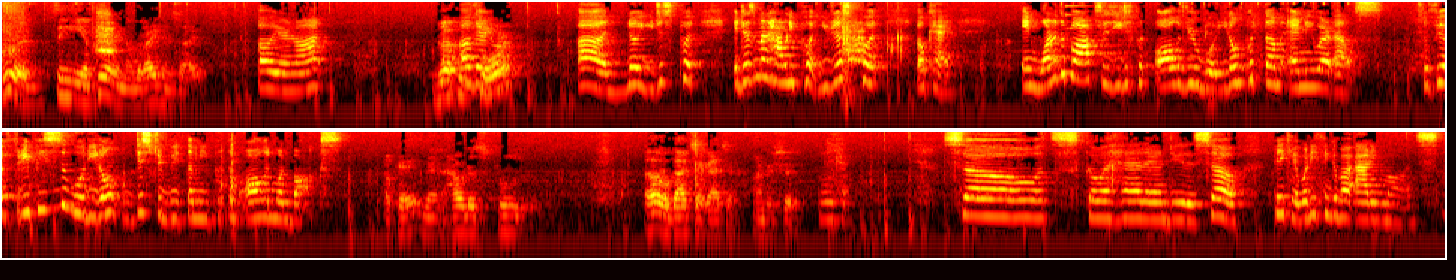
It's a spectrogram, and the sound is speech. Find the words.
wood thingy appearing on the right hand side. Oh, you're not. Do I put oh, there you are. Uh, no, you just put. It doesn't matter how many put. You just put. Okay, in one of the boxes, you just put all of your wood. You don't put them anywhere else. So if you have three pieces of wood, you don't distribute them. You put them all in one box. Okay, then how does spruce? Oh, gotcha, gotcha. Understood. Okay. So let's go ahead and do this. So, PK, what do you think about adding mods?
